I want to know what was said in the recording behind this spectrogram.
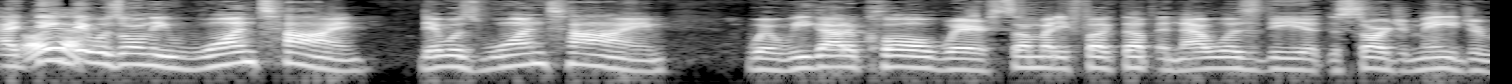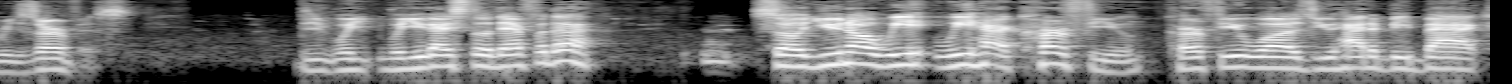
I Oh, think yeah. there was only one time. There was one time where we got a call where somebody fucked up, and that was the uh, the sergeant major reservist. Did, were, were you guys still there for that? So you know we we had curfew. Curfew was you had to be back.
